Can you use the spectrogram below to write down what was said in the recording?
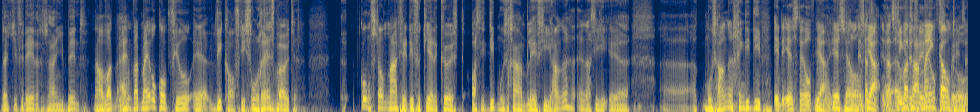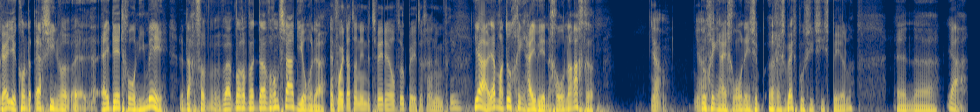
dat je verdedigers aan je bindt. Nou, wat, en wat mij ook opviel, eh Wiekhoff, die stond rechtsbuiten. Eh, Constant maakte hij die verkeerde keus. Als hij diep moest gaan, bleef hij hangen. En als hij eh, eh, moest hangen, ging hij diep. In de eerste helft. Ja, eerste helft. En dat, ja, en dat eh, de aan mijn kant ook. Hè. Je kon dat echt zien. eh, hij deed gewoon niet mee. Ik dacht, van, wa- wa- wa- waarom staat die jongen daar? En vond je dat dan in de tweede helft ook beter gaan, Humphrey? Ja, ja, maar toen ging hij weer gewoon naar achteren. Ja. ja. Toen ging hij gewoon in zijn rechtsbackpositie spelen. En eh, ja,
